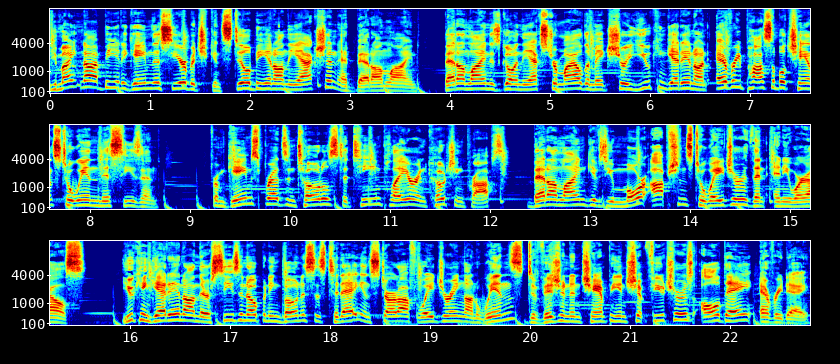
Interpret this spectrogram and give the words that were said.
You might not be at a game this year, but you can still be in on the action at BetOnline. BetOnline is going the extra mile to make sure you can get in on every possible chance to win this season. From game spreads and totals to team, player, and coaching props, BetOnline gives you more options to wager than anywhere else. You can get in on their season opening bonuses today and start off wagering on wins, division, and championship futures all day, every day.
